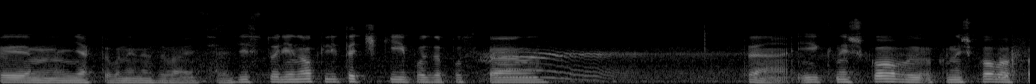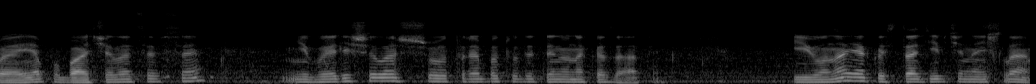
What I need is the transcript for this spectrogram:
ем, як то вони називаються, зі сторінок літачки позапускала. Так, і книжковий, книжкова фея побачила це все і вирішила, що треба ту дитину наказати. І вона якось та дівчина йшла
